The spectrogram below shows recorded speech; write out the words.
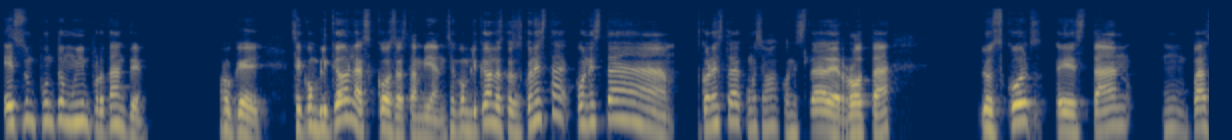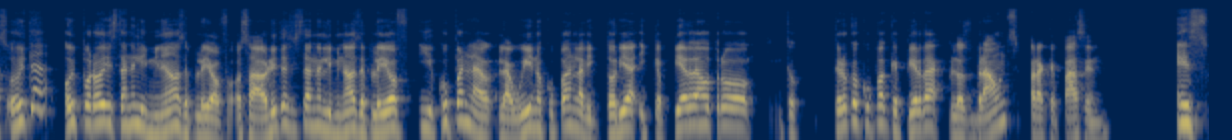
Es un punto muy importante. Ok, se complicaron las cosas también, se complicaron las cosas. Con esta, con esta, con esta, ¿cómo se llama? Con esta derrota, los Colts están un paso, ahorita, hoy por hoy están eliminados de playoff. O sea, ahorita sí están eliminados de playoff y ocupan la, la win, ocupan la victoria y que pierda otro, creo que ocupa que pierda los Browns para que pasen. Es,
